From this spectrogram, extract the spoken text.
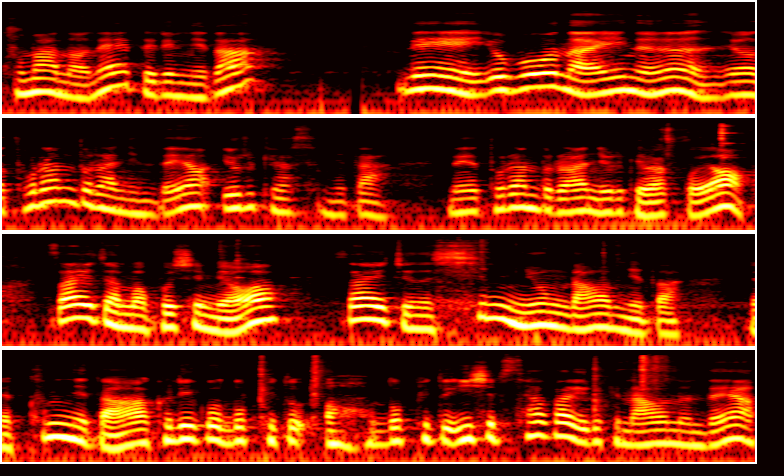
9만 원에 드립니다. 네, 요번 아이는 요 도란도란인데요. 이렇게 왔습니다. 네, 도란도란 이렇게 왔고요. 사이즈 한번 보시면 사이즈는 16 나옵니다. 네, 큽니다. 그리고 높이도 어, 높이도 24가 이렇게 나오는데요.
